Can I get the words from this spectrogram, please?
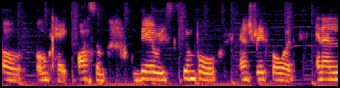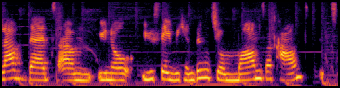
Oh, okay, awesome. Very simple and straightforward. And I love that, um, you know, you say we can visit your mom's account. It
